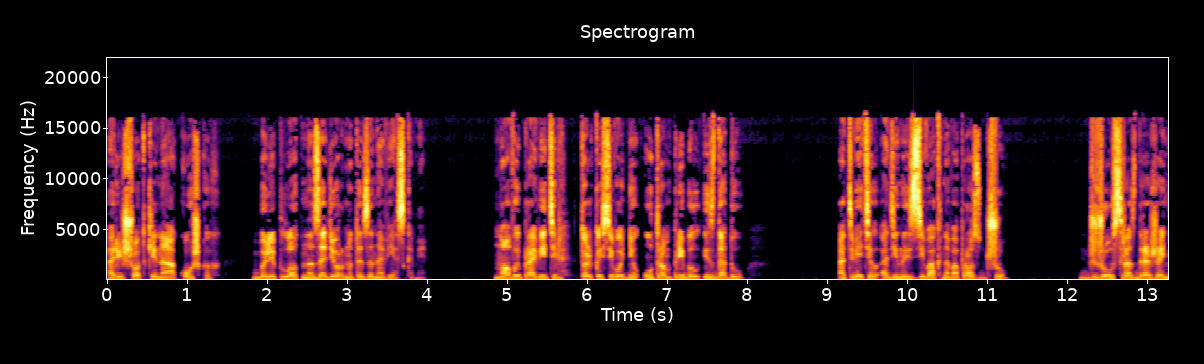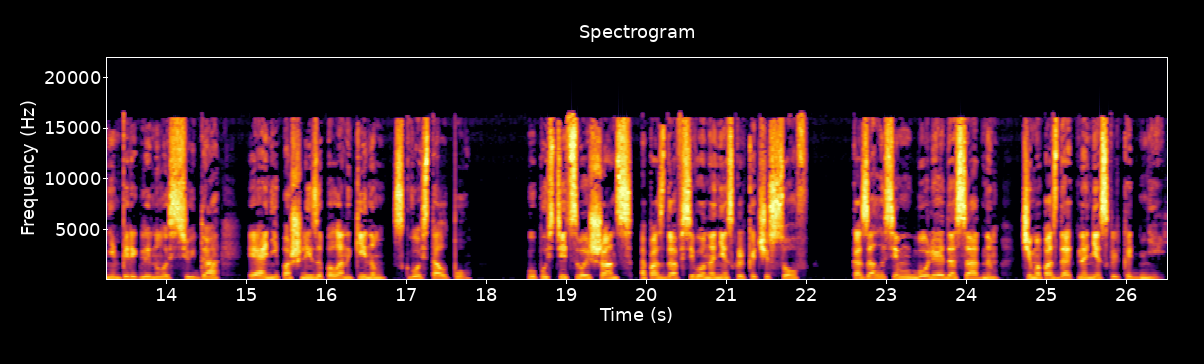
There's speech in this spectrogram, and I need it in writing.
а решетки на окошках были плотно задернуты занавесками. «Новый правитель только сегодня утром прибыл из Даду», — ответил один из зевак на вопрос Джу. Джу с раздражением переглянулась Сюйда, и они пошли за паланкином сквозь толпу. Упустить свой шанс, опоздав всего на несколько часов, казалось им более досадным, чем опоздать на несколько дней.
